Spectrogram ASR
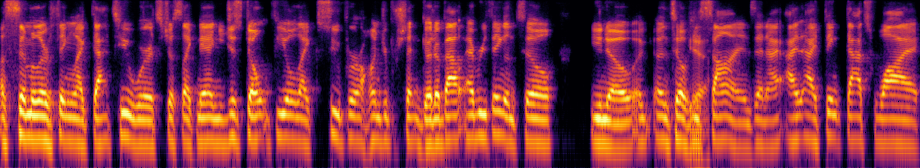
a similar thing like that too, where it's just like, man, you just don't feel like super 100% good about everything until you know until he yeah. signs. And I, I, I think that's why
